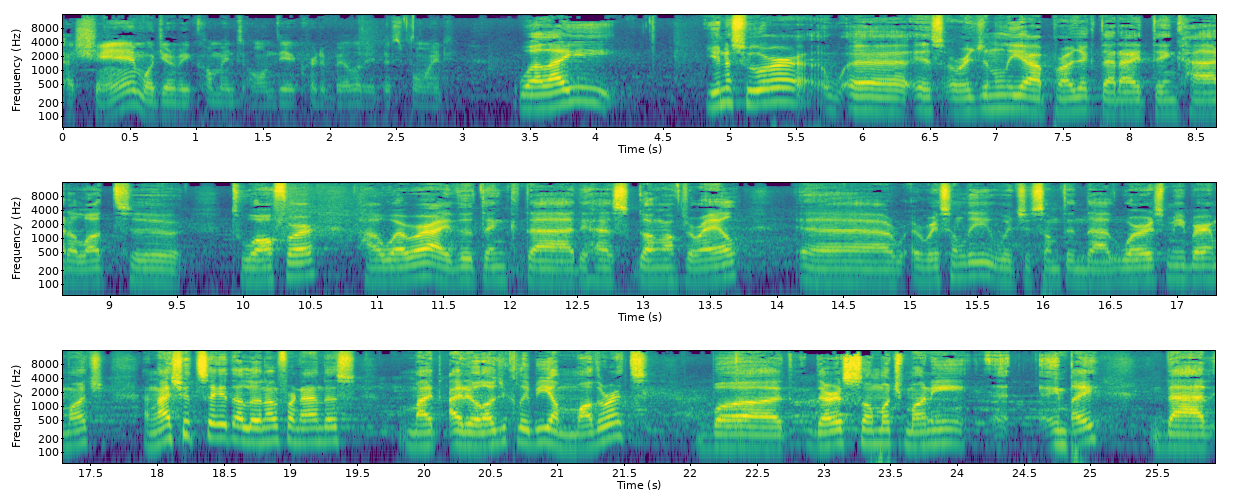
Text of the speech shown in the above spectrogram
a sham, or do you have any comment on their credibility at this point? Well, I UNASUR uh, is originally a project that I think had a lot to to offer. However, I do think that it has gone off the rail uh, recently, which is something that worries me very much. And I should say that Leonel Fernandez might ideologically be a moderate, but there is so much money in play that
